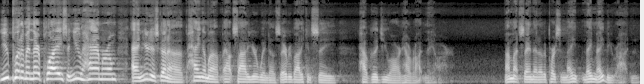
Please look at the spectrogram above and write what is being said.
you put them in their place and you hammer them and you're just going to hang them up outside of your window so everybody can see how good you are and how rotten they are. I'm not saying that other person may, they may be rotten.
